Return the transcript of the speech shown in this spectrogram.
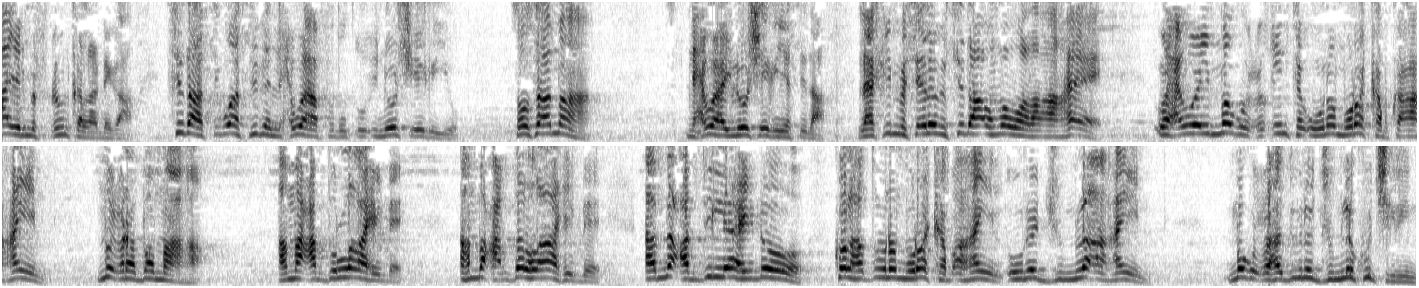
aayar mafcuulka la dhigaa. Sidaasi waa sida naxwaha fudud uu inoo sheegayo soo saa maaha? Naxwaha inoo sheegaya sidaa laakiin masaladu sidaa uma wada ahae waxa weeye magacu inta uuna murakabka ahayn mucrabba maaha. Ama cabdullaahi dhe ama cabdallaahi dhe ama cabdilaahi dhaho kol hadduuna murakab ahayn uuna jumlo ahayn magacu hadduuna jumlo ku jirin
